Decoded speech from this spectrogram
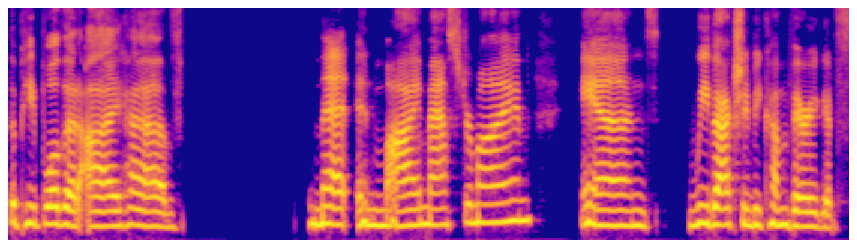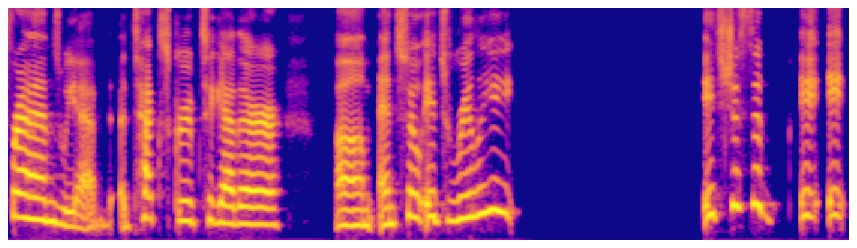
the people that I have met in my mastermind and we've actually become very good friends. We have a text group together. Um, and so it's really, it's just a, it, it,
